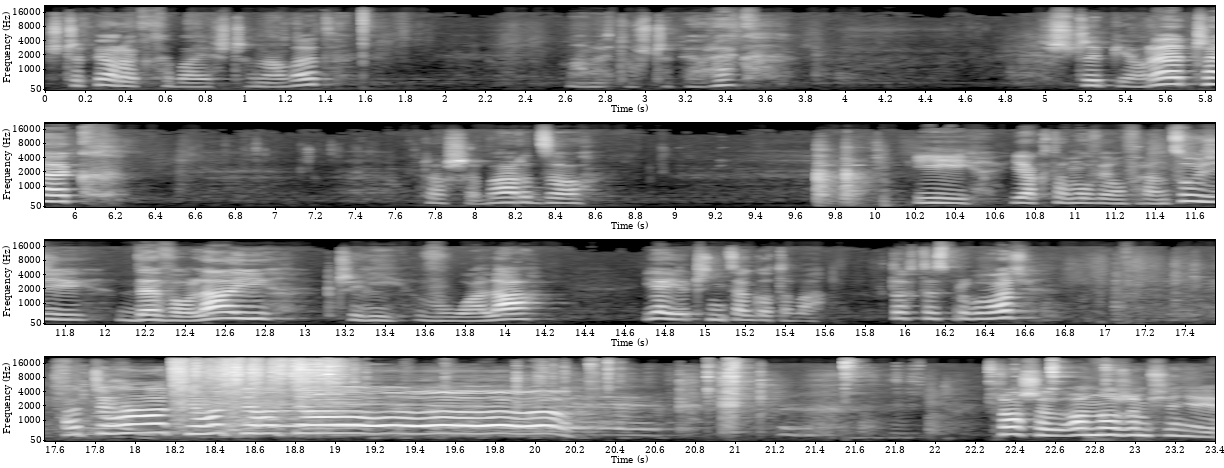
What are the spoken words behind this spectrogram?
szczypiorek chyba jeszcze nawet. Mamy tu szczypiorek. Szczypioreczek. Proszę bardzo. I jak to mówią Francuzi, de volaille, czyli voilà, jajecznica gotowa. Kto chce spróbować? Chodźcie, chodźcie, chodźcie, chodźcie! Proszę, a nożem się nie je.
